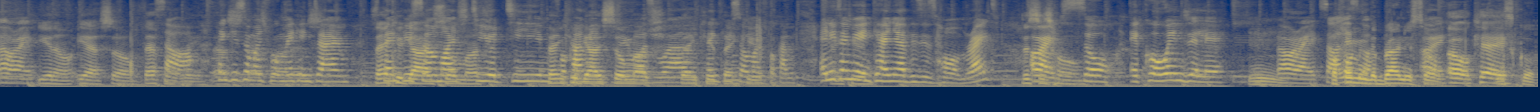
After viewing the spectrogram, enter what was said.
All right. You know, yeah. So So, definitely. thank you so much for making is. time. Thank you so guys so much, much. to your team Thank for you coming guys so much. as well. Thank you, you thank so you. much for coming. Anytime Thank you're in Kenya, this is home, right? This All is right. home. So, Eko Wenjele. Mm. All right. So Performing let's go. the brand new song. All right. Oh, okay. Let's go.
